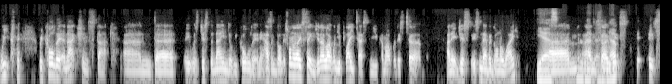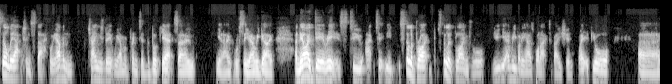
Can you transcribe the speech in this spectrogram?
we we called it an action stack, and uh, it was just the name that we called it, and it hasn't gone. It's one of those things, you know, like when you play test and you come up with this term, and it just it's never gone away. Yes. And and so yep. it's it's still the action stack. We haven't changed it. We haven't printed the book yet, so you know we'll see how we go. And the idea is to act. Still a bright, still a blind draw. You, everybody has one activation. If your uh,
